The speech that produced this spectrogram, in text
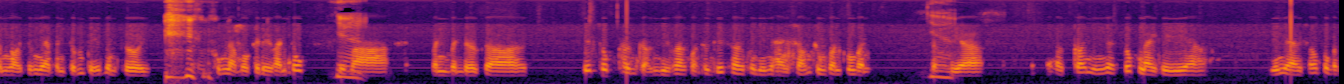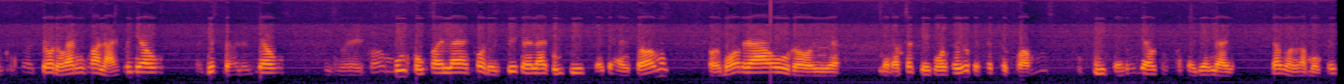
mình ngồi trong nhà mình túm tỉa mình cười, cũng là một cái điều hạnh phúc. Yeah. Dạ. Mà mình mình được uh, tiếp xúc thân cận nhiều hơn và thân thiết hơn với những hàng xóm xung quanh của mình yeah. Dạ. thì uh, có những lúc này thì uh, những hàng xóm của mình cũng cho đồ ăn qua lại với nhau giúp đỡ lẫn nhau thì người này có muốn phụ khoai la có điện phía khoai la cũng chia sẻ cho hàng xóm rồi bó rau rồi là đã phát triển mọi thứ về các thực phẩm chia sẻ với nhau trong khoảng thời gian này đó là một cái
